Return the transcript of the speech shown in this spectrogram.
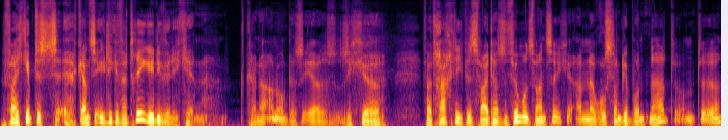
Vielleicht gibt es äh, ganz eklige Verträge, die wir nicht kennen. Keine Ahnung, dass er sich äh, vertraglich bis 2025 an Russland gebunden hat und äh, äh,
